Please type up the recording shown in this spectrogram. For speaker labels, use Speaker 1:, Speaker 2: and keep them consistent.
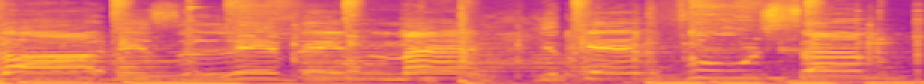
Speaker 1: God is
Speaker 2: a living man. You can fool some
